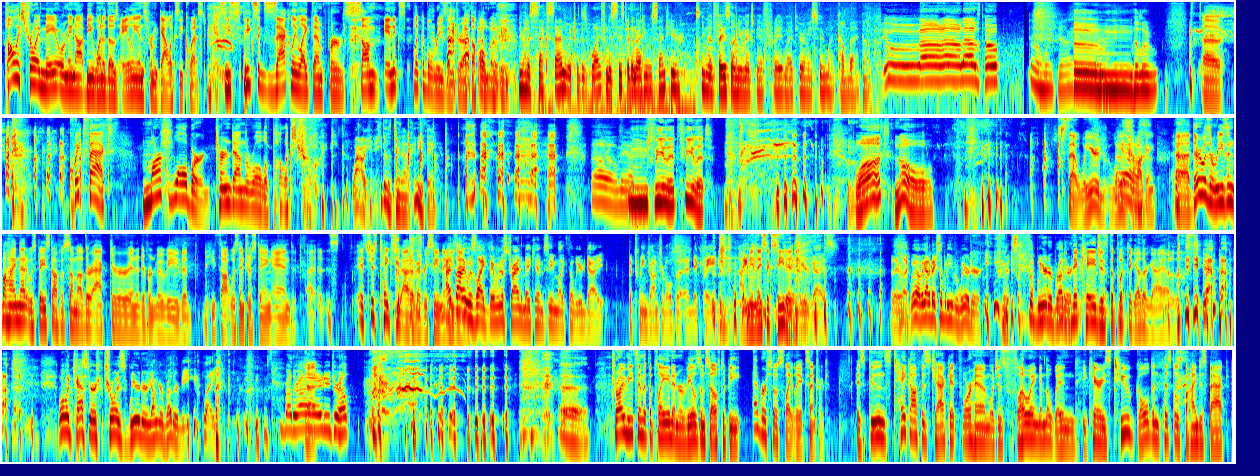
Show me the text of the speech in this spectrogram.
Pollux Troy may or may not be one of those aliens from Galaxy Quest because he speaks exactly like them for some inexplicable reason throughout the whole movie. You had a sex sandwich with his wife and his sister the night he was sent here. Seeing that face on you makes me afraid my tiramisu might come back up. You are our last hope. Oh my god. Um, hello. Quick fact Mark Wahlberg turned down the role of Pollux Troy. Wow, he, he doesn't turn down anything. Oh man, mm, feel it, feel it. what? No. Just that weird way of talking. Uh, there was a reason behind that. It was based off of some other actor in a different movie that he thought was interesting, and uh, it just takes you out of every scene that I thought in. it was like they were just trying to make him seem like the weird guy between John Travolta and Nick Cage. I mean, they succeeded. weird guys. They were like, well, we got to make somebody even weirder. it's the weirder brother. Nick Cage is the put together guy out of those. yeah. what would Castor Troy's weirder younger brother be like? brother, I uh, need your help. Uh, Troy meets him at the plane and reveals himself to be ever so slightly eccentric. His goons take off his jacket for him, which is flowing in the wind. He carries two golden pistols behind his back,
